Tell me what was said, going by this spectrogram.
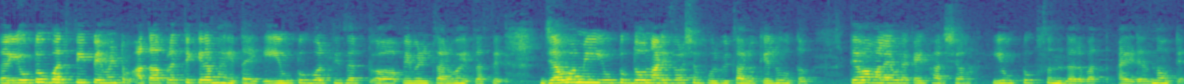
तर यूट्यूबवरती पेमेंट आता प्रत्येकीला माहीत आहे की यूट्यूबवरती जर पेमेंट चालू व्हायचं असेल जेव्हा मी यूट्यूब दोन अडीच वर्षांपूर्वी चालू केलं होतं तेव्हा मला एवढ्या काही फारशा यूट्यूब संदर्भात आयडियाज नव्हत्या.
